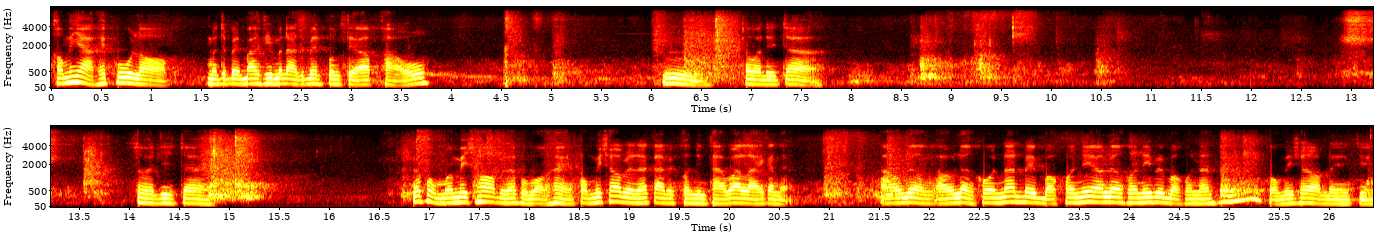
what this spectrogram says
เขาไม่อยากให้พูดหรอก มันจะเป็นบางทีมันอาจจะเป็นผลเสียกับเขา อืมสวัสดีจ้าสวัสดีจ้าแล้วผมมันไม่ชอบเลยนะผมบอกให้ ผมไม่ชอบเลยนะการเป็นคนนินทาว่าร้ายกันเนี่ย เอาเรื่องเอาเรื่องคนนั่นไปบอกคนนี้เอาเรื่องคนนี้ไปบอกคนนั้น ผมไม่ชอบเลยจริง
